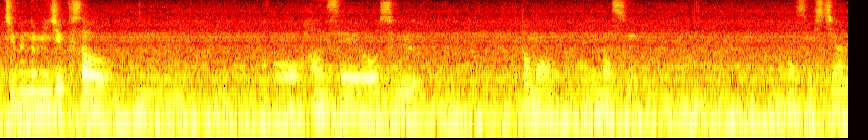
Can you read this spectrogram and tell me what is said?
自分の未熟さをうん、こう反省をすることもあります。反省しちゃうよ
